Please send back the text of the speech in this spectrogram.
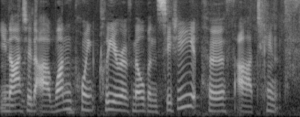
United are one point clear of Melbourne City, Perth are 10th.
